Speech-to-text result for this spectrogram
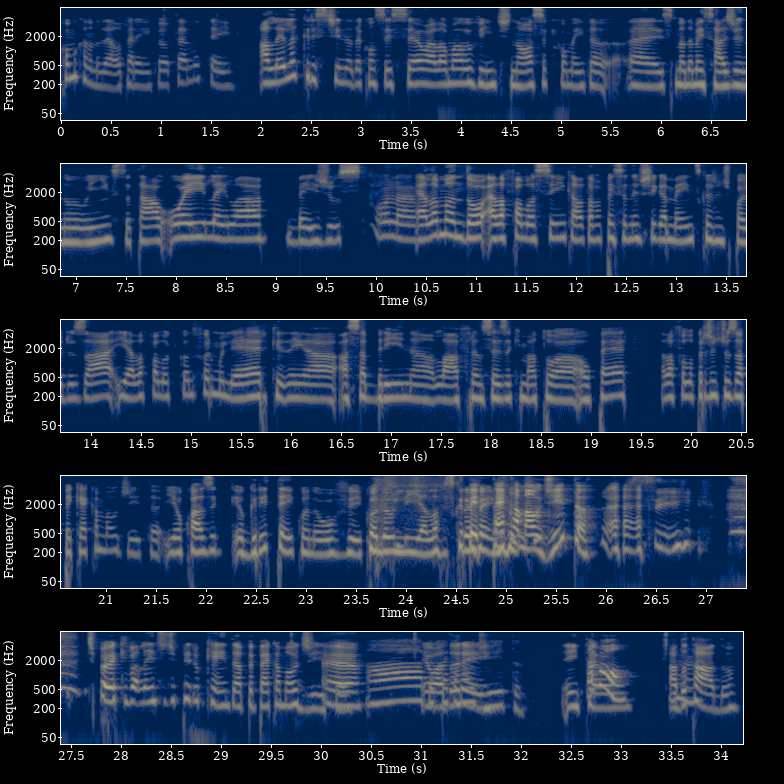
Como que é o nome dela? Peraí, que eu até anotei. A Leila Cristina da Conceição, ela é uma ouvinte nossa que comenta, é, manda mensagem no Insta e tal. Oi, Leila, beijos. Olá. Ela mandou, ela falou assim que ela tava pensando em xingamentos que a gente pode usar, e ela falou que quando for mulher, que nem a, a Sabrina lá, a francesa que matou a au pair, ela falou pra gente usar pequeca maldita. E eu quase, eu gritei quando eu ouvi, quando eu li ela escrevendo. Pepeca maldita? Sim. tipo, é o equivalente de peruquenta, a pepeca maldita. É. Ah, Eu pepeca adorei. maldita. Então, Tá bom. adotado.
